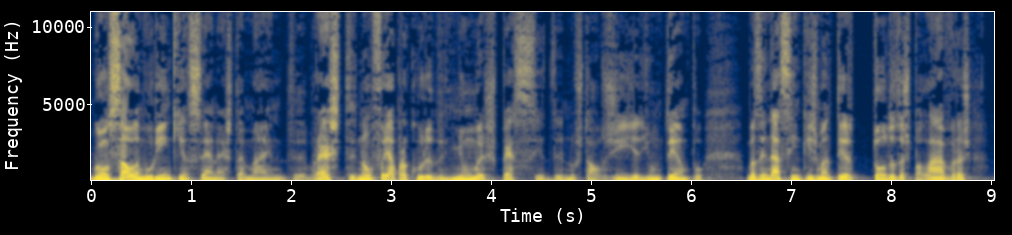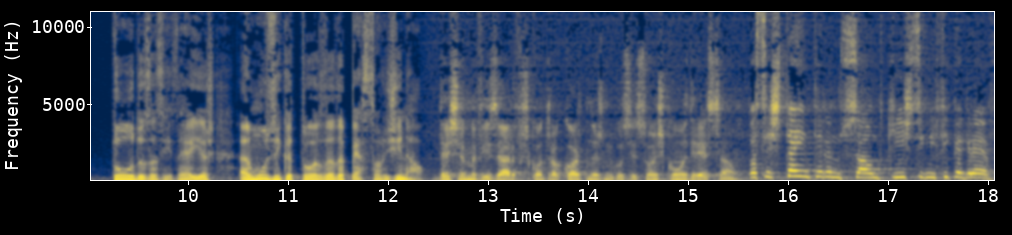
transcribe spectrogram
Gonçalo Amorim, que encena esta mãe de Brest, não foi à procura de nenhuma espécie de nostalgia de um tempo, mas ainda assim quis manter todas as palavras, todas as ideias, a música toda da peça original. Deixa-me avisar-vos contra o corte nas negociações com a direção. Vocês têm de ter a noção de que isto significa greve.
